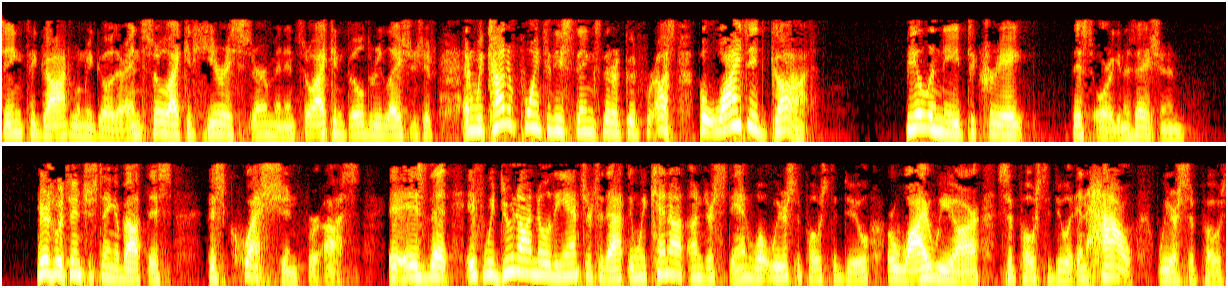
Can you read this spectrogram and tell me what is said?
sing to God when we go there. And so I could hear a sermon, and so I can build relationships. And we kind of point to these things that are good for us. But why did God feel a need to create this organization? Here's what's interesting about this, this question for us is that if we do not know the answer to that, then we cannot understand what we are supposed to do or why we are supposed to do it and how we are supposed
